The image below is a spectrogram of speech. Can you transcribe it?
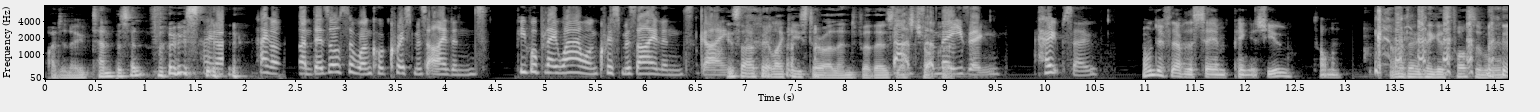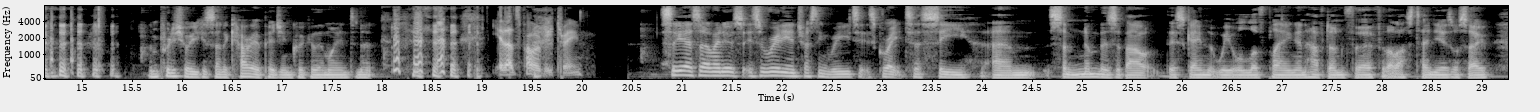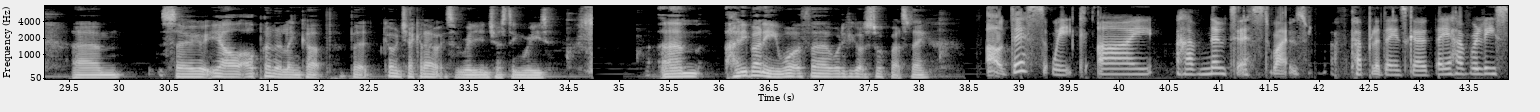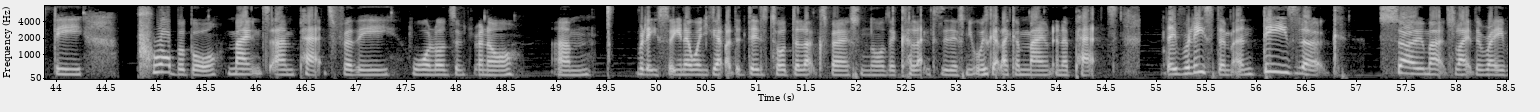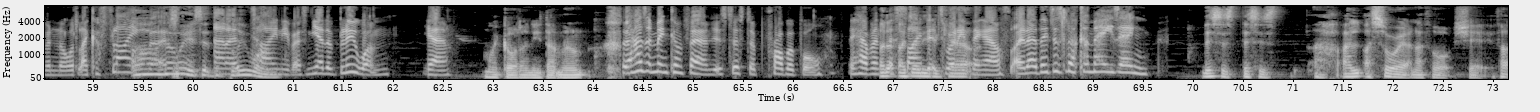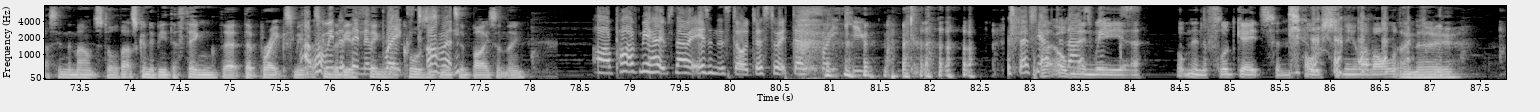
I don't know, 10% of those. Hang on. Hang on. There's also one called Christmas Island. People play WoW on Christmas Island, guys. is that a bit like Easter Island, but there's less That's chocolate? amazing. I hope so. I wonder if they have the same ping as you, Tommen. I don't think it's possible. I'm pretty sure you can send a carrier pigeon quicker than my internet. Yeah, that's probably true. So yeah, so I mean, it's it's a really interesting read. It's great to see um, some numbers about this game that we all love playing and have done for for the last ten years or so. Um, so yeah, I'll, I'll put a link up, but go and check it out. It's a really interesting read. Um, Honey Bunny, what have uh, what have you got to talk about today? Oh, this week I have noticed, well, it was a couple of days ago, they have released the probable mount and pet for the Warlords of Draenor um, release. So, you know, when you get like the digital deluxe version or the collector's edition, you always get like a mount and a pet. They've released them, and these look so much like the Raven Lord, like a flying Oh, no version way, is it the and blue a one? tiny version. Yeah, the blue one. Yeah. Oh my god, I need that mount. So it hasn't been confirmed. It's just a probable. They haven't I don't- I don't assigned it to care. anything else. I know they just look amazing. This is this is. Uh, I, I saw it and I thought, shit, if that's in the mount store, that's going to be the thing that, that breaks me. That That's going to be the thing thing that that breaks causes me to buy something. Oh, part of me hopes now it is in the store just so it doesn't break you. Especially Like after last opening the week's. uh, opening the floodgates, and all of a sudden you'll have all of I know.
